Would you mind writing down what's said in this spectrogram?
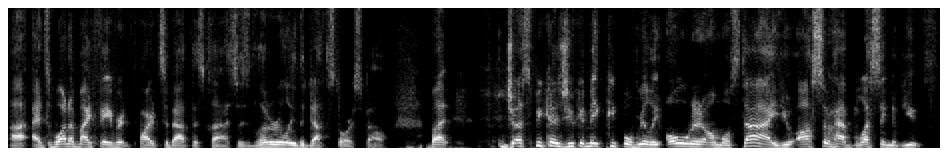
Uh, it's one of my favorite parts about this class is literally the death's door spell. But just because you can make people really old and almost die, you also have blessing of youth,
